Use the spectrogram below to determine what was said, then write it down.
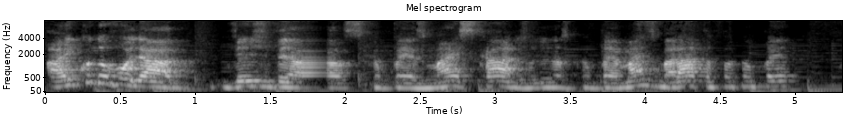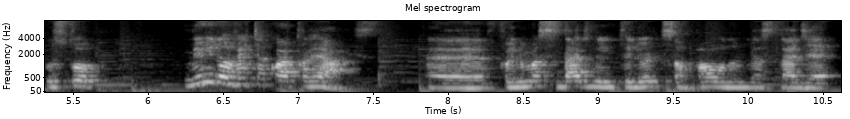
aí quando eu vou olhar, em vez de ver as campanhas mais caras, olhando as campanhas mais baratas, a campanha custou R$ 1.094. É, foi numa cidade no interior de São Paulo, o nome da cidade é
